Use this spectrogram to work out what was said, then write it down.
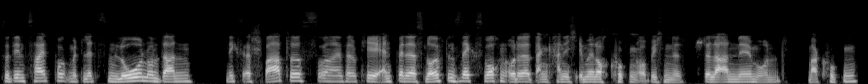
zu dem Zeitpunkt mit letztem Lohn und dann nichts Erspartes. Und dann gesagt, okay, entweder es läuft in sechs Wochen oder dann kann ich immer noch gucken, ob ich eine Stelle annehme und mal gucken.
